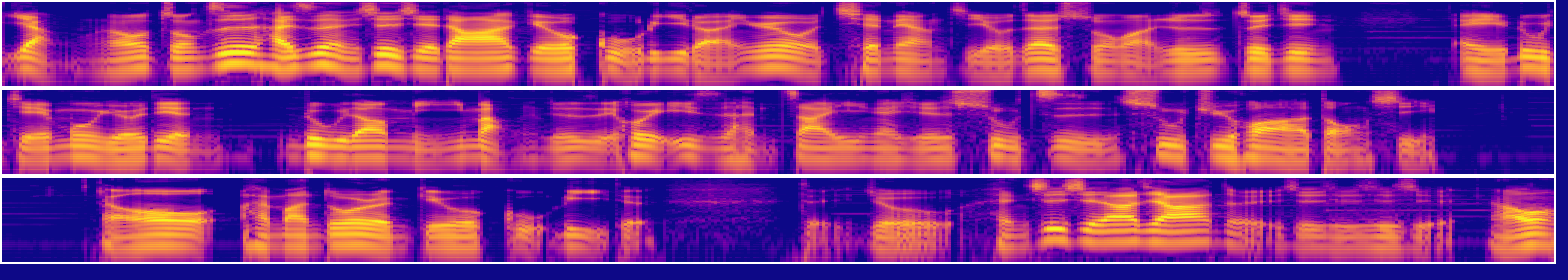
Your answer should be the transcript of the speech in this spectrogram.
样。然后总之还是很谢谢大家给我鼓励了，因为我前两集有在说嘛，就是最近诶录节目有点录到迷茫，就是会一直很在意那些数字、数据化的东西。然后还蛮多人给我鼓励的，对，就很谢谢大家，对，谢谢谢谢。然后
